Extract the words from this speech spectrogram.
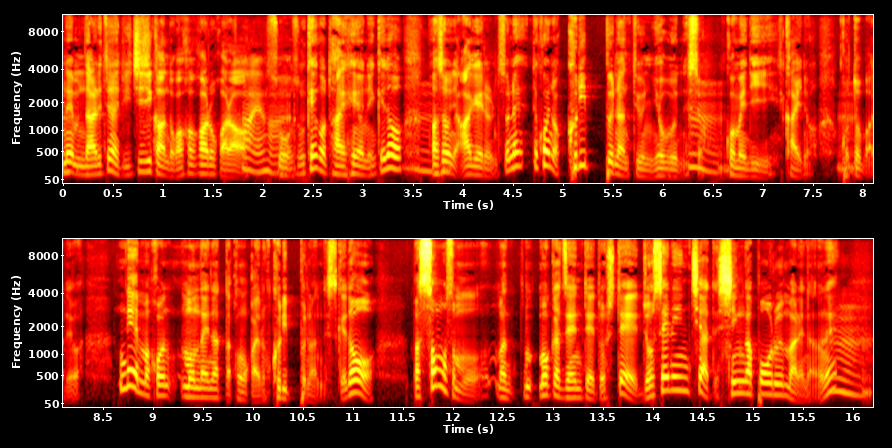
ね、うん。慣れてないと1時間とかかかるから、はいはい。そうそう。結構大変やねんけど、まあ、そういうふうに上げるんですよね。でこういうのをクリップなんていうふうに呼ぶんですよ、コメディ界の言葉では。で、まあ、この問題になった今回のクリップなんですけど、まあ、そもそも、まあ、もう一回前提としてジョセリン・チアってシンガポール生まれなのね、うん。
